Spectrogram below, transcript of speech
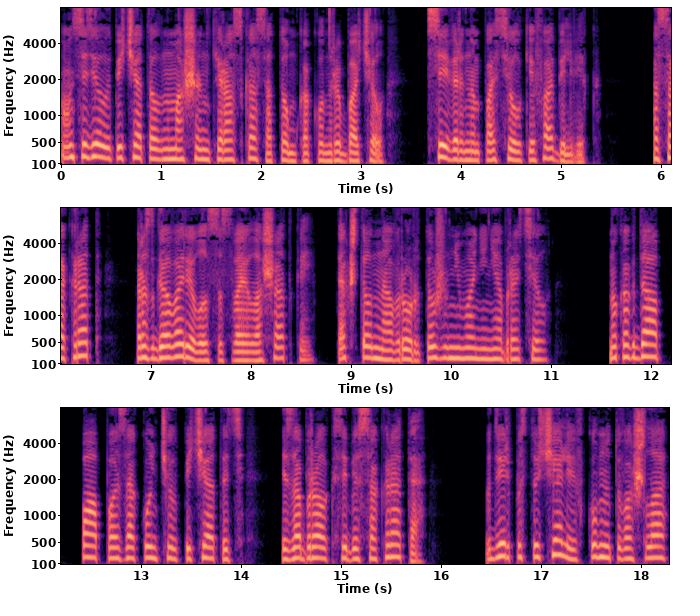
Он сидел и печатал на машинке рассказ о том, как он рыбачил в северном поселке Фабельвик. А Сократ разговаривал со своей лошадкой, так что он на Аврору тоже внимания не обратил. Но когда папа закончил печатать и забрал к себе Сократа, в дверь постучали, и в комнату вошла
